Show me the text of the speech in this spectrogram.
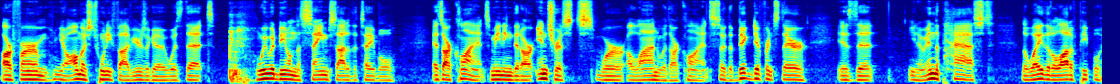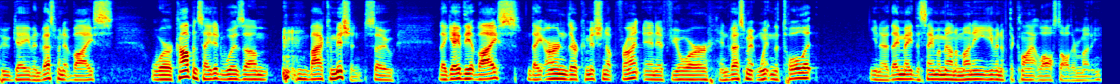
our firm, you know, almost 25 years ago, was that we would be on the same side of the table as our clients, meaning that our interests were aligned with our clients. So the big difference there is that you know, in the past, the way that a lot of people who gave investment advice were compensated was um, by a commission. So they gave the advice, they earned their commission up front, and if your investment went in the toilet, you know, they made the same amount of money even if the client lost all their money.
